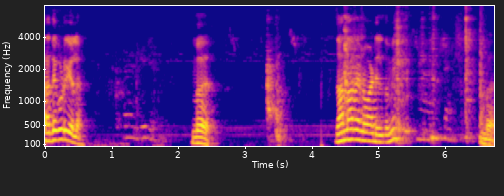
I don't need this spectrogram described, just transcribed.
तात्या कुठे गेलं? बर. जाणार आहे ना वाढेल तुम्ही? बर.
